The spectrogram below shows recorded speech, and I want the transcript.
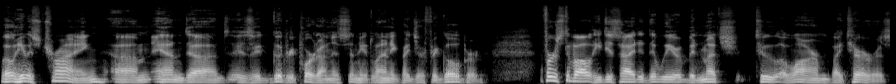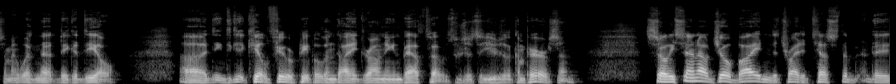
Well, he was trying, um, and uh, there's a good report on this in the Atlantic by Jeffrey Goldberg. First of all, he decided that we had been much too alarmed by terrorism. It wasn't that big a deal. Uh, it killed fewer people than died drowning in bathtubs, which is the usual comparison. So he sent out Joe Biden to try to test the, the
